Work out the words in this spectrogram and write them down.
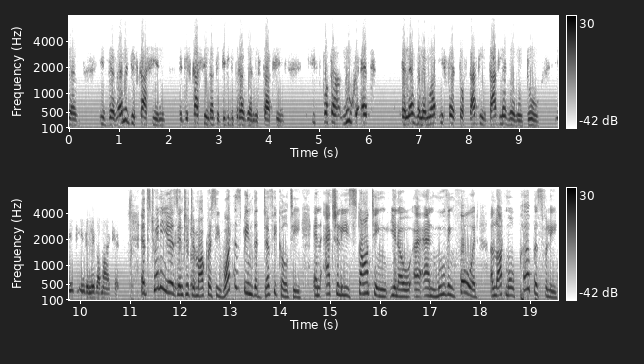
says if there's any discussion, the discussion that the deputy president is starting, it's better look at the level and what effect of that that level will do in, in, the labor market. It's 20 years into democracy. What has been the difficulty in actually starting, you know, uh, and moving forward a lot more purposefully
